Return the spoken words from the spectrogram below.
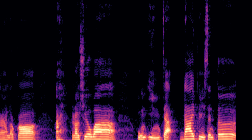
นะแล้วก็อะเราเชื่อว่าอุ๋งอิงจะได้พรีเซนเตอร์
